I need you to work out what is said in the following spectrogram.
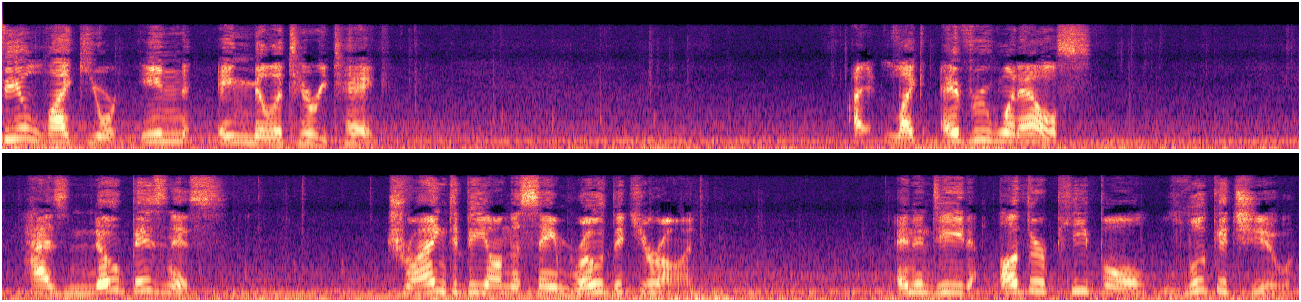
feel like you're in a military tank. I, like everyone else has no business trying to be on the same road that you're on. And indeed, other people look at you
